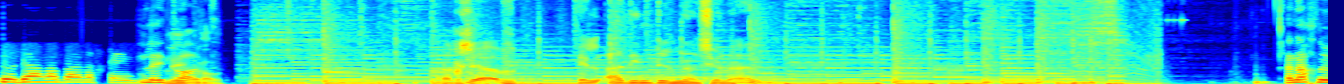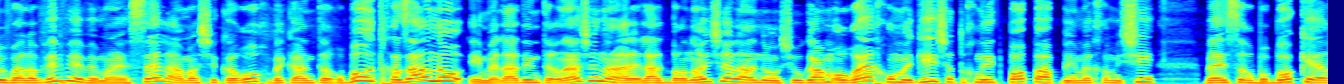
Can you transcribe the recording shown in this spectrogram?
תודה רבה לכם. להתראות. עכשיו, אלעד International. אנחנו יובל אביבי ומאיה סלע, מה שכרוך בכאן תרבות. חזרנו עם אלעד International, אלעד ברנוי שלנו, שהוא גם עורך ומגיש התוכנית Pop-Up בימי חמישי ב-10 בבוקר,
